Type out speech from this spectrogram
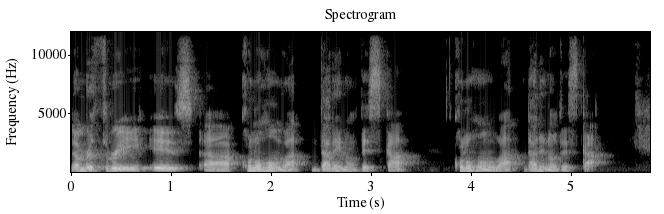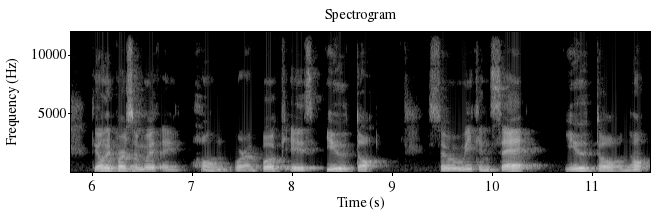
Number three is、uh, この本は誰のですかこの本は誰のですか The only person with a 本 or a book is ゆうと。So we can say ゆうとの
